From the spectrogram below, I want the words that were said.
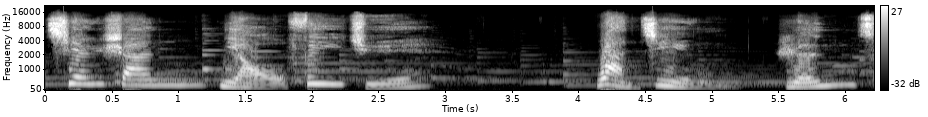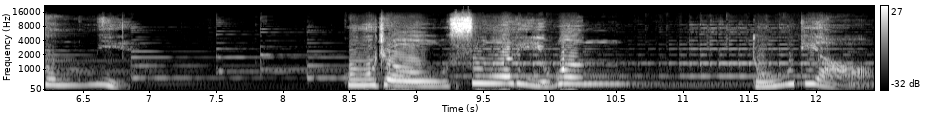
千山鸟飞绝，万径人踪灭。孤舟蓑笠翁，独钓。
